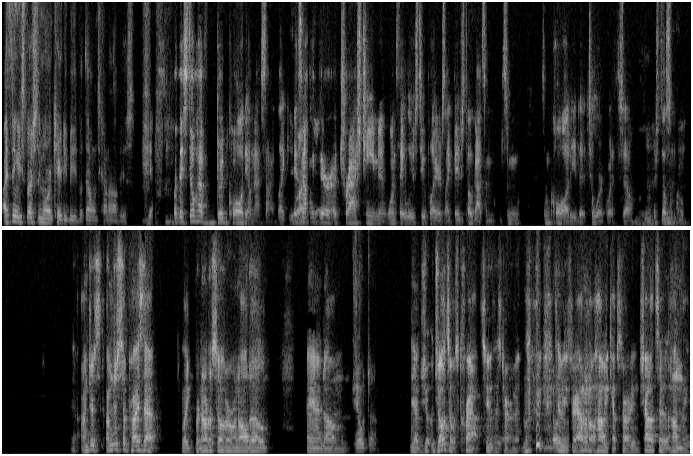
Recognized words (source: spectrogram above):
I think especially more in KDB, but that one's kind of obvious. Yeah. But they still have good quality on that side. Like it's Right, not like yeah. they're a trash team once they lose two players. Like they've still got some some some quality to, to work with. So Mhm. there's still some hope. Yeah, I'm just I'm just surprised that like Bernardo Silva, Ronaldo, and um Jota. yeah, jo- Jota was crap too this tournament. to be fair, I don't know how he kept starting. Shout out to Humley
